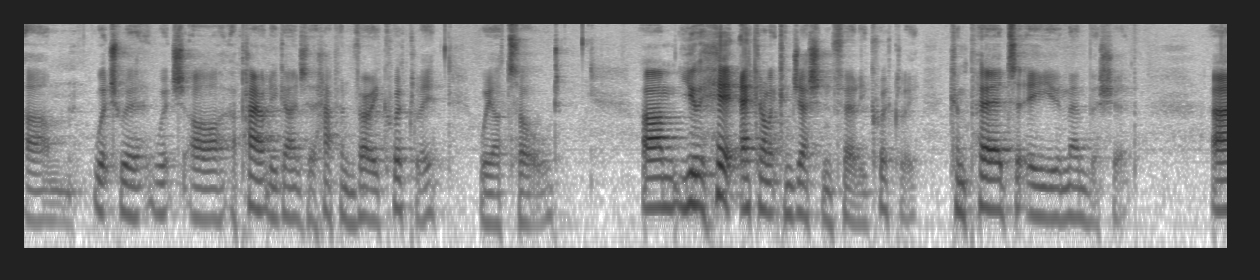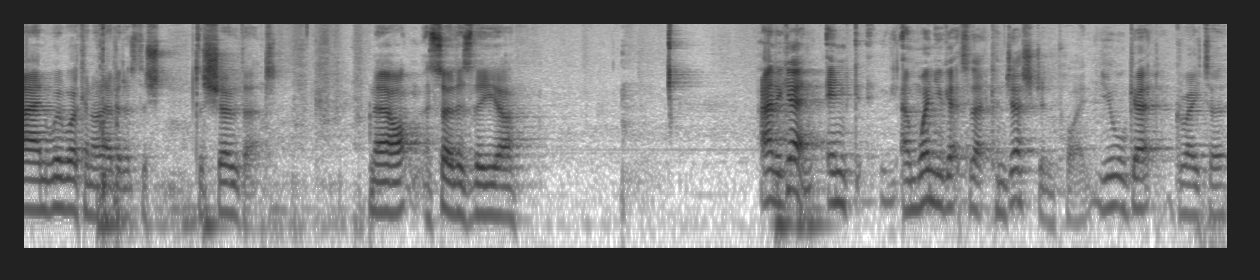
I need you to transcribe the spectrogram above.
um, which, we're, which are apparently going to happen very quickly, we are told, um, you hit economic congestion fairly quickly compared to EU membership. And we're working on evidence to, sh to show that. Now, so there's the uh, and again, in, and when you get to that congestion point, you will get greater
